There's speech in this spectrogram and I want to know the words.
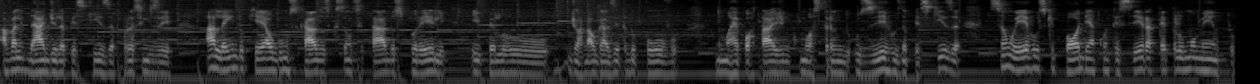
a validade da pesquisa, por assim dizer. Além do que alguns casos que são citados por ele e pelo jornal Gazeta do Povo numa reportagem mostrando os erros da pesquisa, são erros que podem acontecer até pelo momento.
